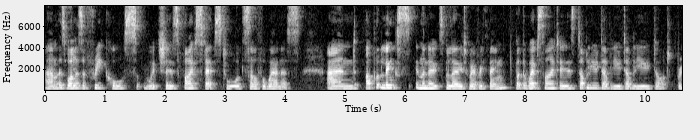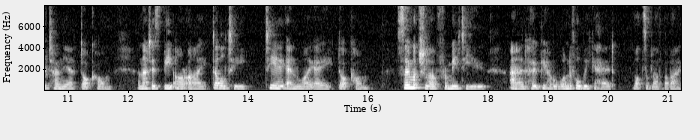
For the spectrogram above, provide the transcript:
um, as well as a free course which is five steps towards self-awareness and I'll put links in the notes below to everything but the website is www.brittanya.com and that is B-R-I-T-T-A-N-Y-A.com. So much love from me to you and hope you have a wonderful week ahead. Lots of love. Bye bye.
